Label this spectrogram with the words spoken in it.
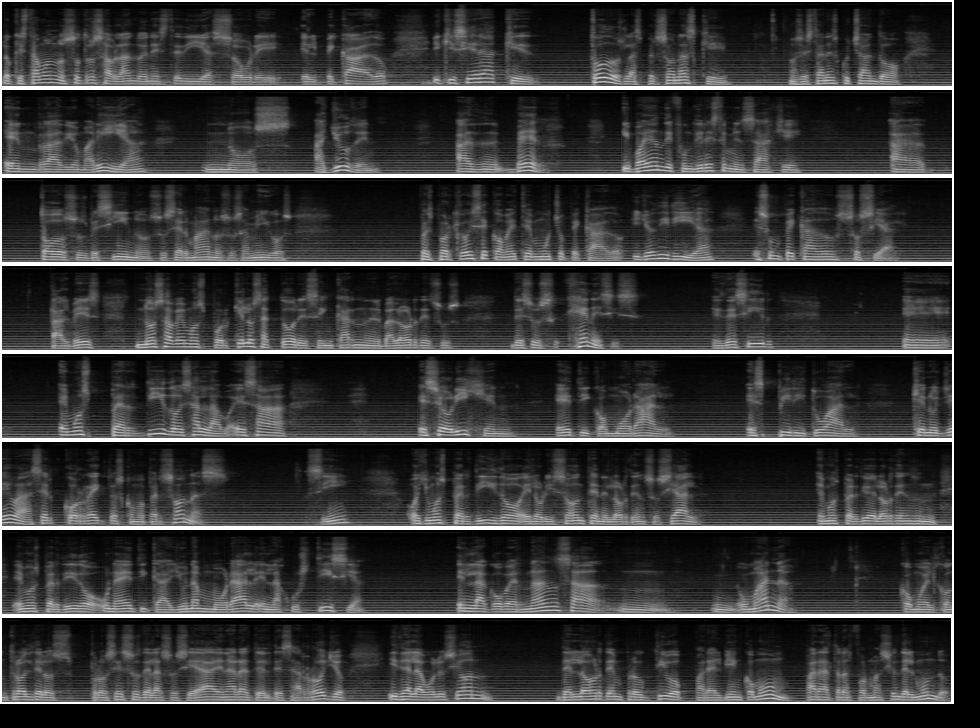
lo que estamos nosotros hablando en este día sobre el pecado. Y quisiera que todas las personas que nos están escuchando en Radio María nos ayuden a ver y vayan a difundir este mensaje a todos sus vecinos, sus hermanos, sus amigos, pues porque hoy se comete mucho pecado. Y yo diría es un pecado social. Tal vez no sabemos por qué los actores encarnan el valor de sus, de sus génesis. Es decir, eh, hemos perdido esa, esa, ese origen ético, moral, espiritual, que nos lleva a ser correctos como personas. ¿Sí? Hoy hemos perdido el horizonte en el orden social hemos perdido el orden, hemos perdido una ética y una moral en la justicia, en la gobernanza mm, humana, como el control de los procesos de la sociedad en aras del desarrollo y de la evolución del orden productivo para el bien común, para la transformación del mundo.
